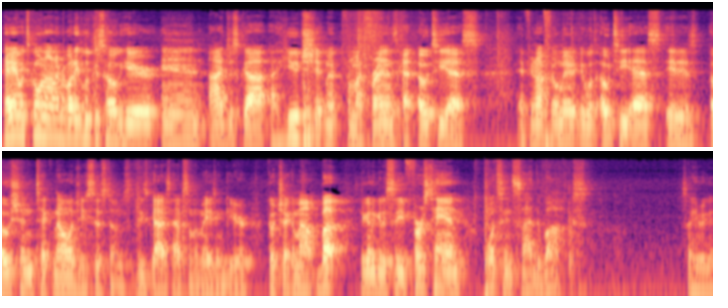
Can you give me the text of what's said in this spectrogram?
Hey, what's going on everybody? Lucas Hoge here, and I just got a huge shipment from my friends at OTS. If you're not familiar with OTS, it is Ocean Technology Systems. These guys have some amazing gear. Go check them out. But you're gonna get to see firsthand what's inside the box. So here we go.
